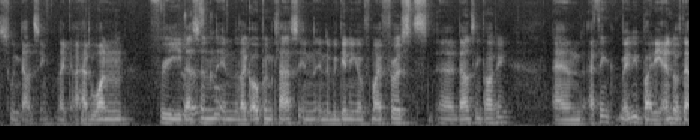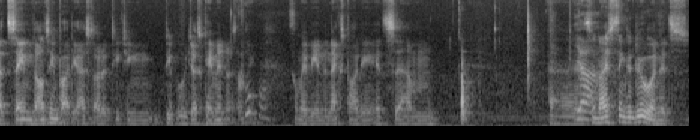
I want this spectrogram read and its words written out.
swing dancing. Like I had one free Oh, lesson cool. in like open class in in the beginning of my first uh, dancing party, and I think maybe by the end of that same dancing party, I started teaching people who just came in or something. Cool. So maybe in the next party, it's um, uh, it's a nice thing to do, and it's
